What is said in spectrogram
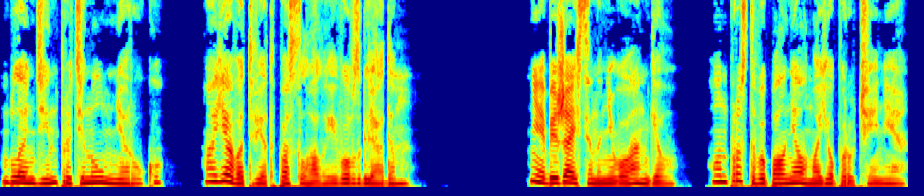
Блондин протянул мне руку, а я в ответ послала его взглядом. «Не обижайся на него, ангел. Он просто выполнял мое поручение.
